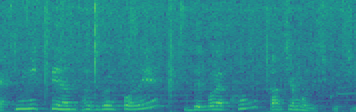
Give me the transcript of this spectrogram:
এক মিনিট পেঁয়াজ ভাজবার পরে দেব এখন কাঁচামরিচ কুচি।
